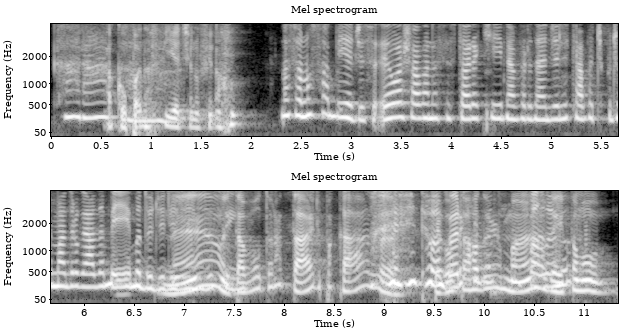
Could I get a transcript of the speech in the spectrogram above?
Caraca. A culpa é da. Fiat no final. Nossa, eu não sabia disso. Eu achava nessa história que, na verdade, ele tava, tipo, de madrugada bêbado, dirigindo, Não, assim. ele tá voltando à tarde pra casa. Então, Pegou o agora carro que da tá irmã, falando- daí tomou.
